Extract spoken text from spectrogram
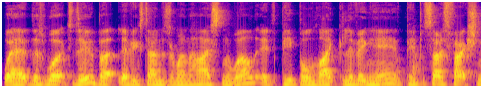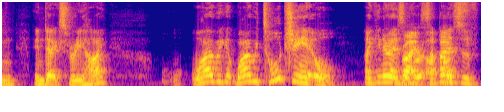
where there's work to do, but living standards are among the highest in the world. It, people like living here. People satisfaction index is really high. Why are we? Why are we torching it all? Like you know, it's Right, a, so both- sort of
